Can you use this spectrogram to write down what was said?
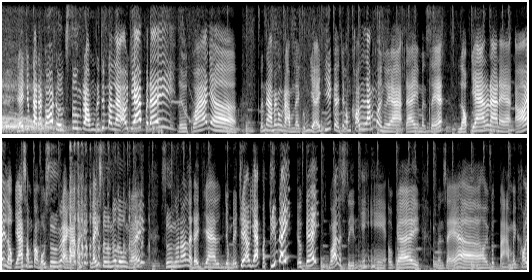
Vậy chúng ta đã có được xương rồng để chúng ta làm áo giáp rồi đấy. Được quá nhờ. Tính ra mấy con rồng này cũng dễ giết rồi chứ không khó lắm mọi người à. Đây mình sẽ lột da nó ra nè. Đấy lột da xong còn bộ xương các bạn à Lấy xương nó luôn đấy. Xương của nó là để da, dùng để chế áo giáp và kiếm đấy. Ok quá là xịn. Ok Mình sẽ uh, hơi vứt tạm mấy khối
